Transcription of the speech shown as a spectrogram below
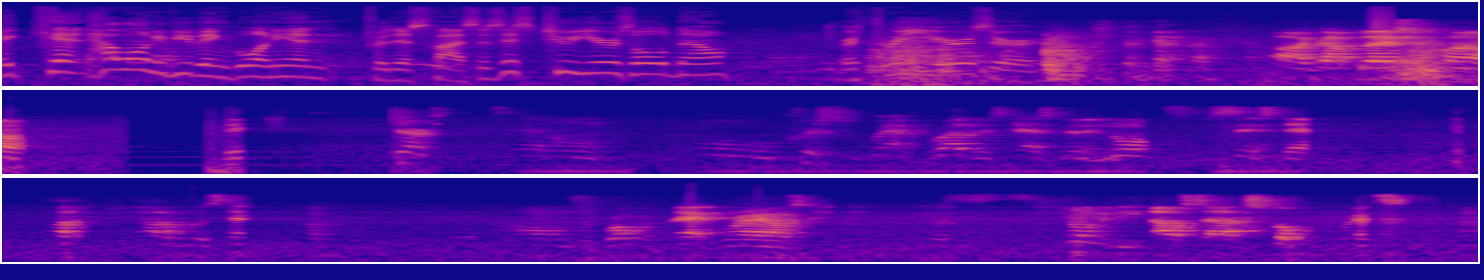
Hey, Kent, how long have you been going in for this class? Is this two years old now? Or three years? Or? All right, God bless you. Um, the church that on old Christian rap brothers has been enormous since the a lot of us have come from homes of broken backgrounds and was a unity outside the scope of race. I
